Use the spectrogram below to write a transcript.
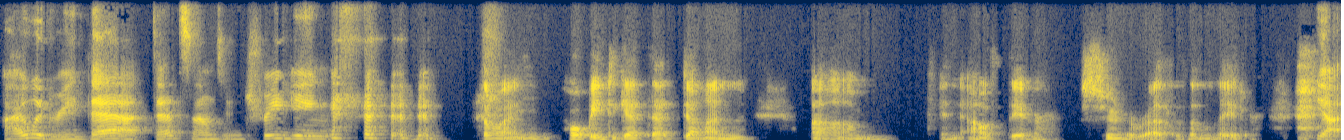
I would read that. That sounds intriguing. so I'm hoping to get that done um, and out there sooner rather than later. Yeah,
